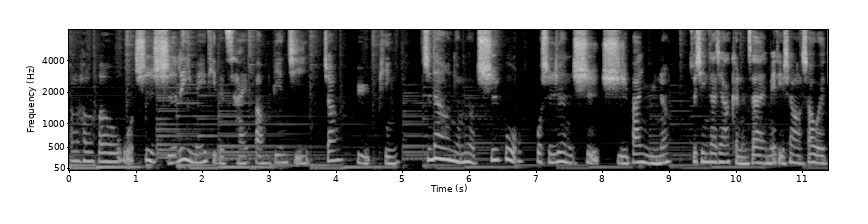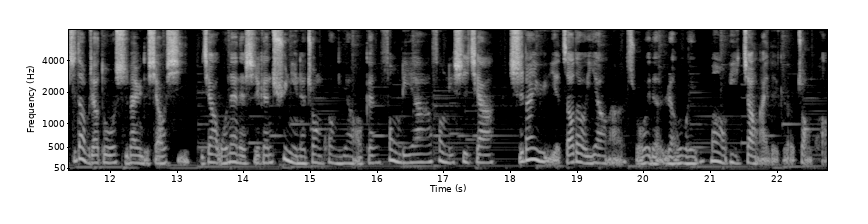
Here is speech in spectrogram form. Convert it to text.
Hello Hello Hello，我是实力媒体的采访编辑张语屏。知道你有没有吃过或是认识石斑鱼呢？最近大家可能在媒体上稍微知道比较多石斑鱼的消息。比较无奈的是，跟去年的状况一样，跟凤梨啊、凤梨世家，石斑鱼也遭到一样啊，所谓的人为贸易障碍的一个状况。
